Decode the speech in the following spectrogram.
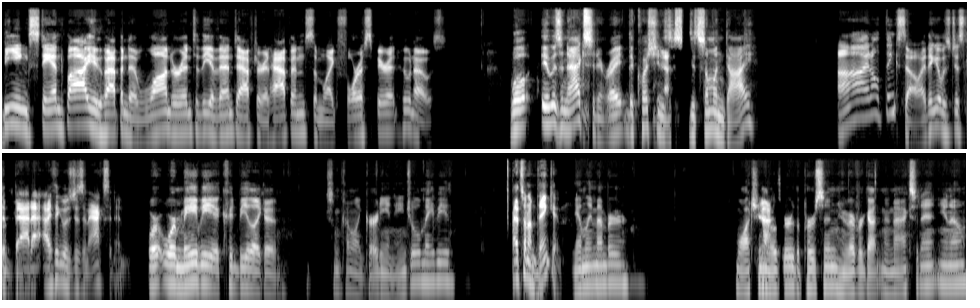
being standby who happened to wander into the event after it happened? Some like forest spirit? Who knows? Well, it was an accident, right? The question Yeah. is, did someone die, I don't think so. I think it was just a bad. a- I think it was just an accident. or or maybe it could be like a some kind of like guardian angel, maybe That's what I'm thinking. family member watching Yeah. over the person whoever got in an accident. You know.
